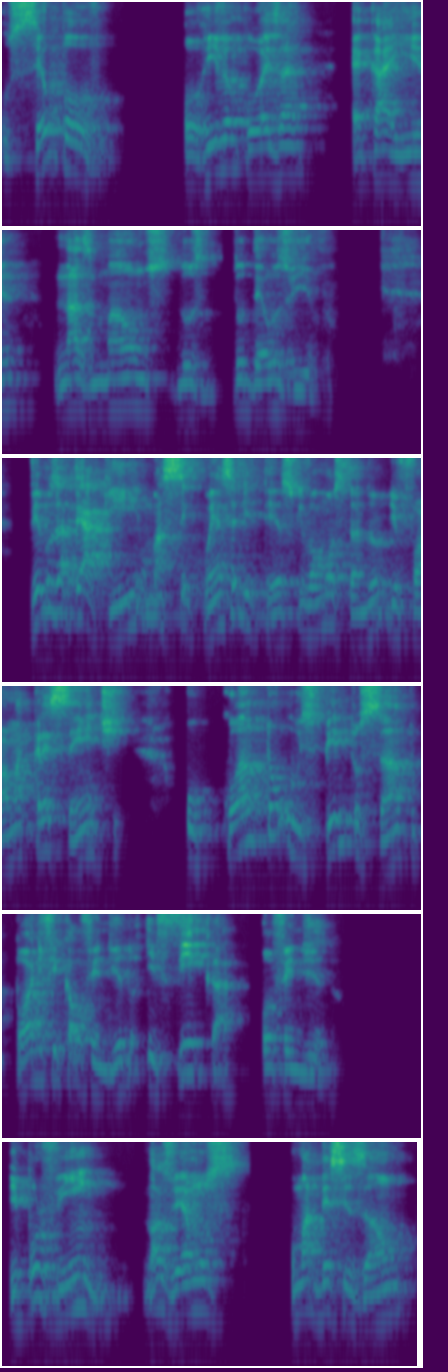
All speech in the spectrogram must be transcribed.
o seu povo. Horrível coisa é cair nas mãos dos, do Deus vivo. Vimos até aqui uma sequência de textos que vão mostrando de forma crescente o quanto o Espírito Santo pode ficar ofendido e fica ofendido. E por fim, nós vemos uma decisão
